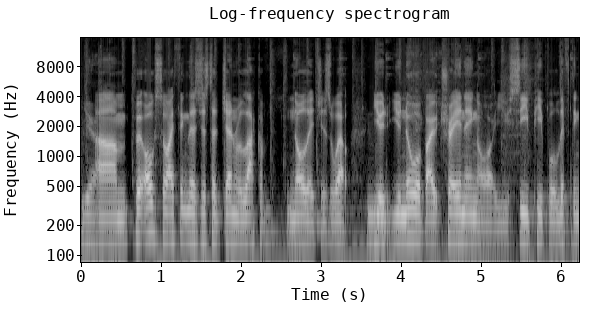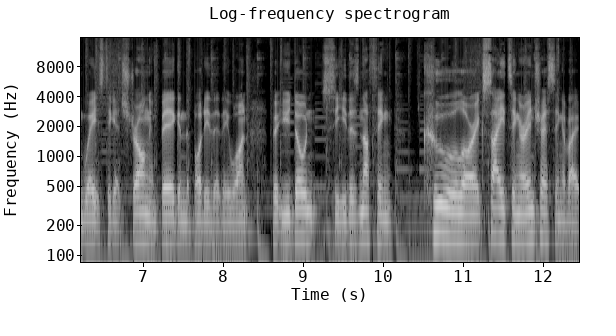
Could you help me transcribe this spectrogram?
Yeah. Um, but also, I think there's just a general lack of knowledge as well. Mm-hmm. You you know about training, or you see people lifting weights to get strong and big in the body that they want, but you don't see there's nothing cool or exciting or interesting about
